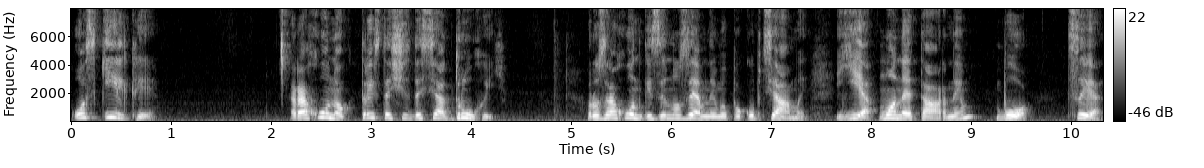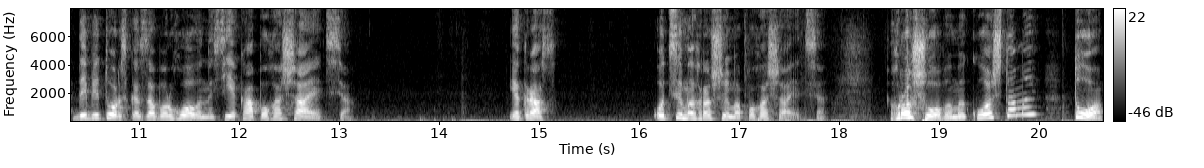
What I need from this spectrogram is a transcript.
оскільки рахунок 362 розрахунки з іноземними покупцями є монетарним, бо це дебіторська заборгованість, яка погашається. Якраз оцими грошима погашається. Грошовими коштами, то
